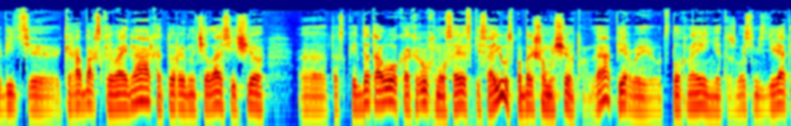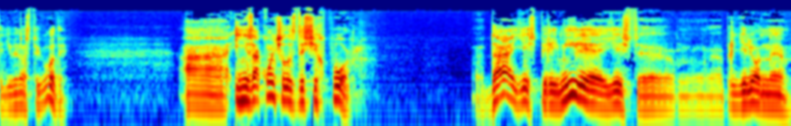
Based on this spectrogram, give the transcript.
ведь э, Карабахская война, которая началась еще Э, так сказать, до того, как рухнул Советский Союз, по большому счету, да, первые вот столкновения, это же 89-90-е годы, а, и не закончилось до сих пор. Да, есть перемирие, есть э, определенные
